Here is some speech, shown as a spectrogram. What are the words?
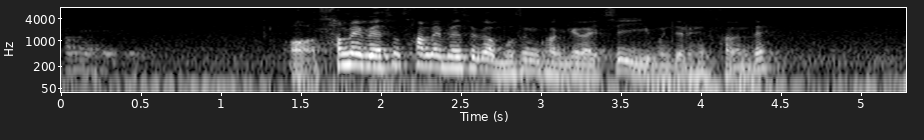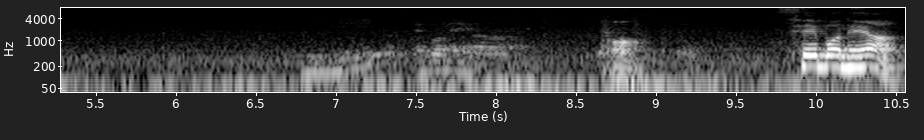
3의 배수 어, 3의 배수, 3의 배수가 무슨 관계가 있지? 이 문제를 해석하는데? 세번 해야 어. 세 번 해야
